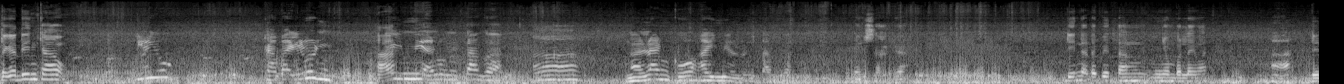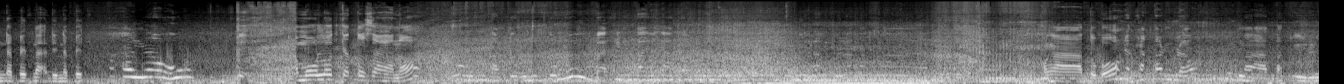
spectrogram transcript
Taga din ka. Diliyo. Sa Bailon. Ha? Jaime Alon Taga. Ah, Ngalan ko, Jaime Alon Taga. Gonzaga. Di na dapit ang inyong balay man. Ha? Di dapit na, di dapit. Ayaw. Di, amulot ka to sa ano? Oo, katulog ko mo. Bakit ba nga pa? Mga tubo? Nakakan daw. Mga pakilo.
